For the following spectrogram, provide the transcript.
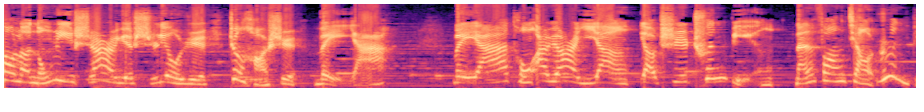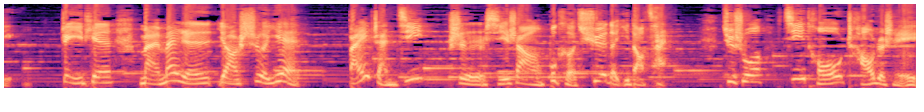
到了农历十二月十六日，正好是尾牙。尾牙同二月二一样，要吃春饼，南方叫润饼。这一天，买卖人要设宴，白斩鸡是席上不可缺的一道菜。据说鸡头朝着谁，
